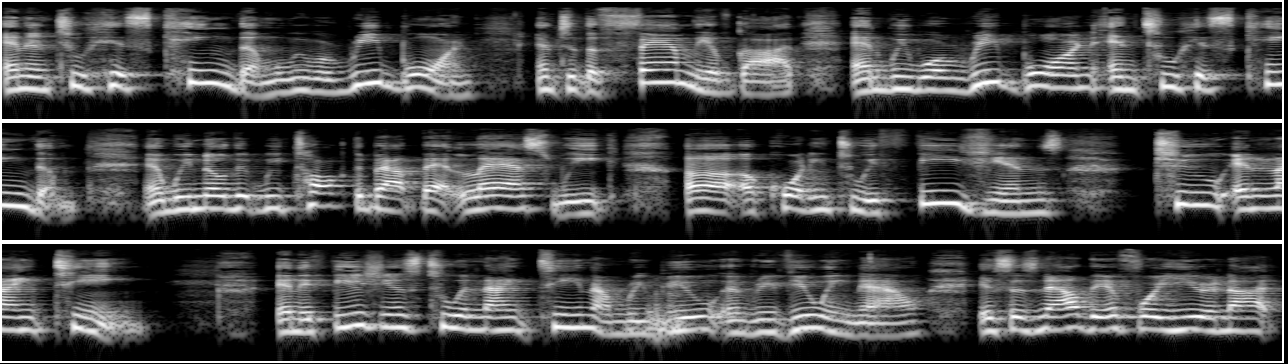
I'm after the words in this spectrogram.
and into his kingdom. We were reborn into the family of God and we were reborn into his kingdom. And we know that we talked about that last week, uh, according to Ephesians 2 and 19. In Ephesians 2 and 19, I'm review and reviewing now. It says, Now therefore ye are not,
